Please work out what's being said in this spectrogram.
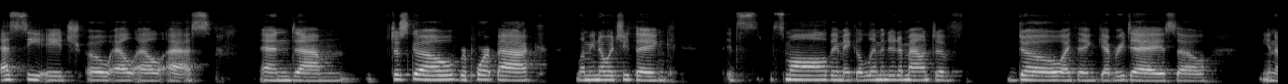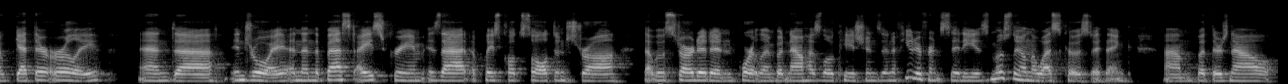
S C H O L L S, and um, just go report back let me know what you think. It's small. They make a limited amount of dough, I think, every day. So, you know, get there early and uh, enjoy. And then the best ice cream is at a place called Salt and Straw that was started in Portland, but now has locations in a few different cities, mostly on the West Coast, I think. Um, but there's now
